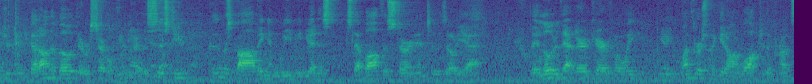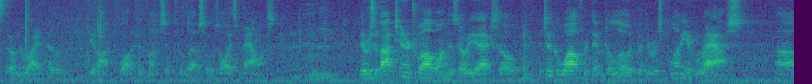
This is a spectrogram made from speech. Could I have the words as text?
injured. When you got on the boat, there were several people that assist you, because it was bobbing and weaving, you had to step off the stern into the Zodiac. They loaded that very carefully, you know, one person would get on, walk to the front, sit on the right, another would get on, walk to the front, sit to the left, so it was always balanced. There was about ten or twelve on the Zodiac, so it took a while for them to load, but there was plenty of rafts, uh,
